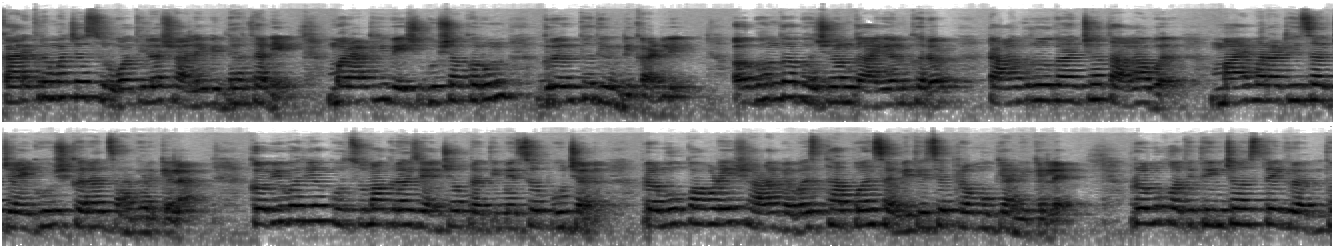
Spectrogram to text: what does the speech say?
कार्यक्रमाच्या सुरुवातीला शालेय विद्यार्थ्यांनी मराठी वेशभूषा करून ग्रंथदिंडी काढली. अभंग भजन गायन करत टाळमृगांच्या तालावर माय मराठीचा जयघोष करत जागर केला. कविवर्य कुसुमाग्रज यांच्या प्रतिमेचं पूजन प्रमुख पाहुणे शाळा व्यवस्थापन समितीचे प्रमुख यांनी केले प्रमुख अतिथींच्या हस्ते ग्रंथ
